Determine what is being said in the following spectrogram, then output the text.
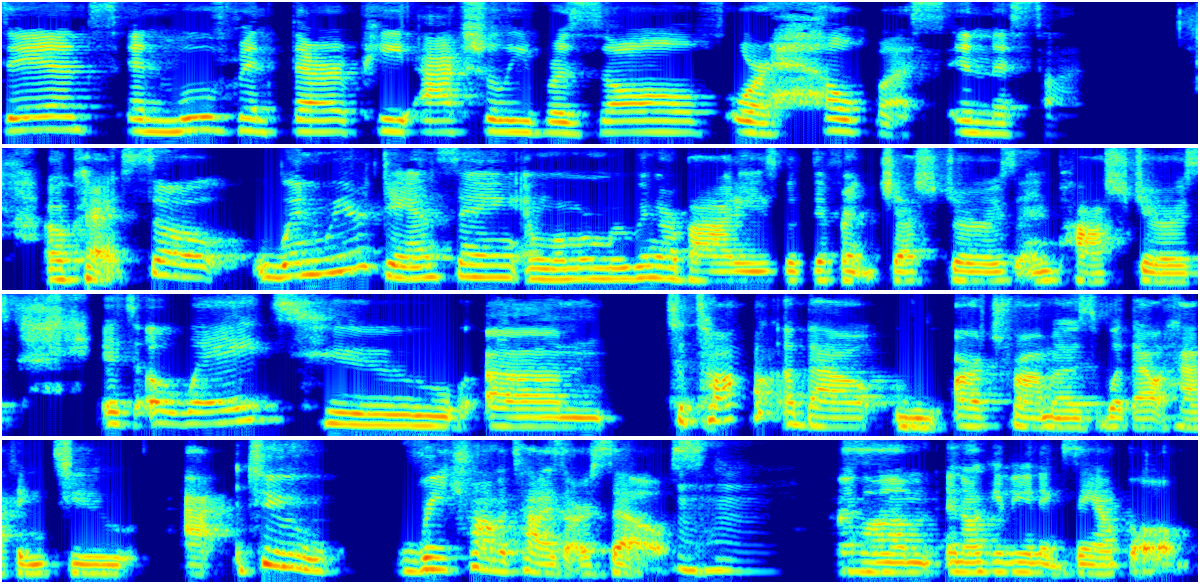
dance and movement therapy actually resolve or help us in this time? Okay, so when we're dancing and when we're moving our bodies with different gestures and postures, it's a way to um, to talk about our traumas without having to to re-traumatize ourselves. Mm-hmm. Um, and I'll give you an example.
